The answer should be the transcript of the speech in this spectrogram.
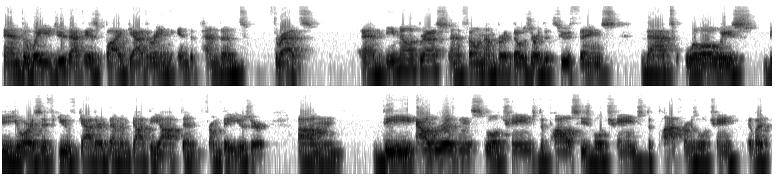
And the way you do that is by gathering independent threads an email address and a phone number. Those are the two things that will always be yours if you've gathered them and got the opt-in from the user. Um, the algorithms will change, the policies will change, the platforms will change, but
